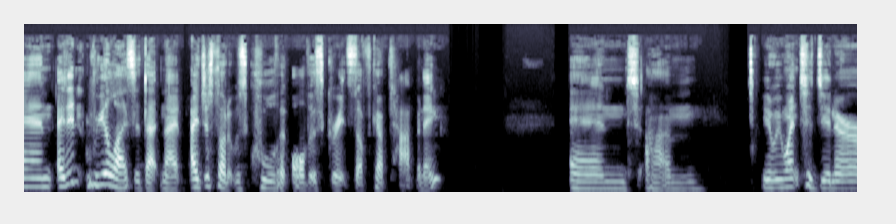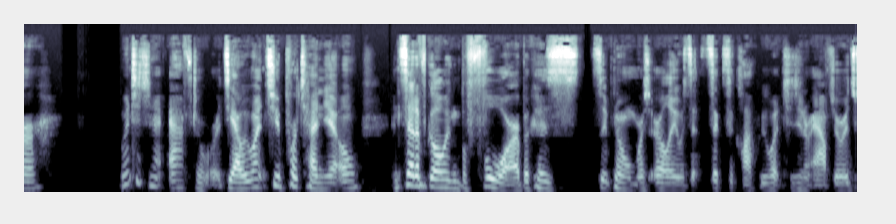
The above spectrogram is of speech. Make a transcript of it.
And I didn't realize it that night. I just thought it was cool that all this great stuff kept happening. And, um, you know, we went to dinner. We went to dinner afterwards. Yeah, we went to Porteño instead of going before because Sleep No More was early. It was at six o'clock. We went to dinner afterwards.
